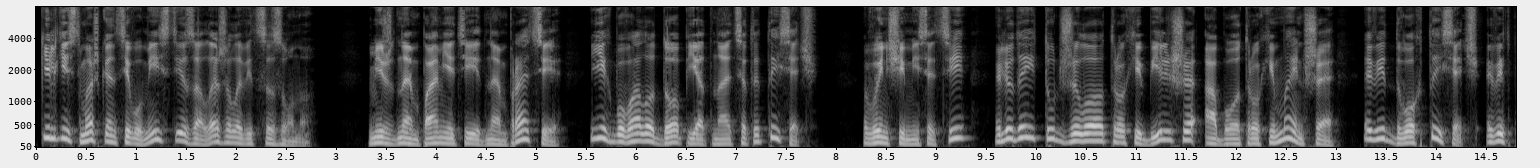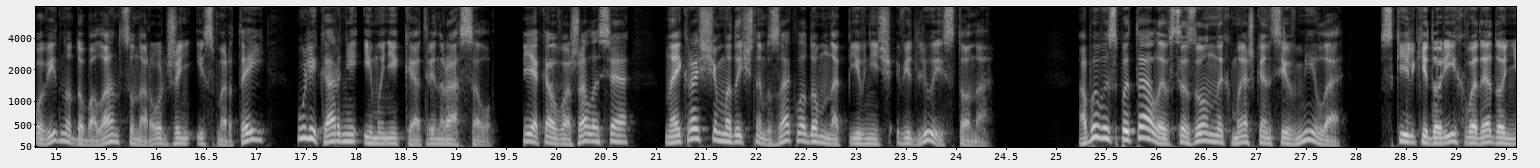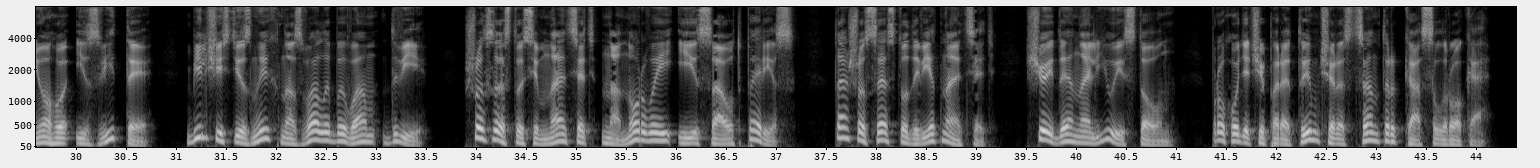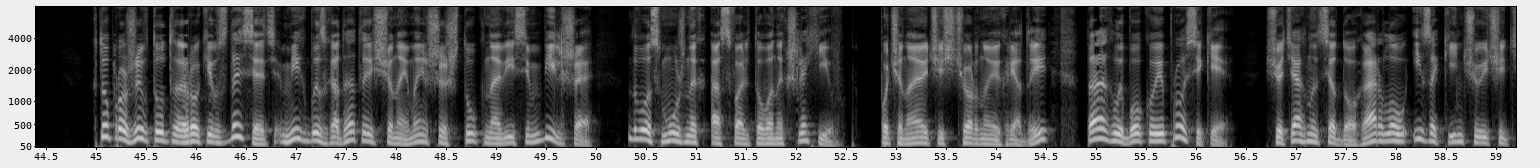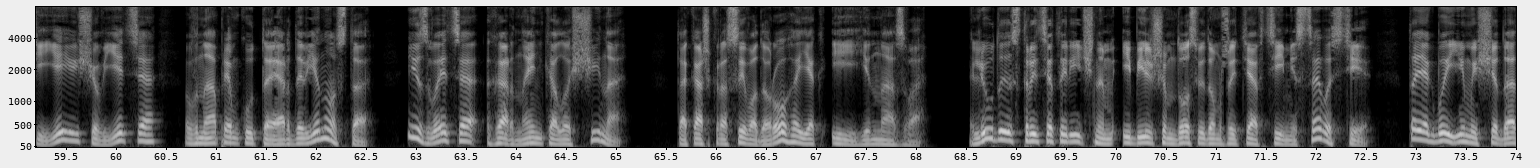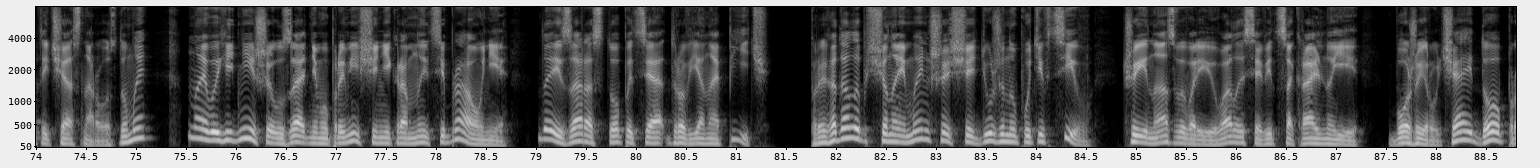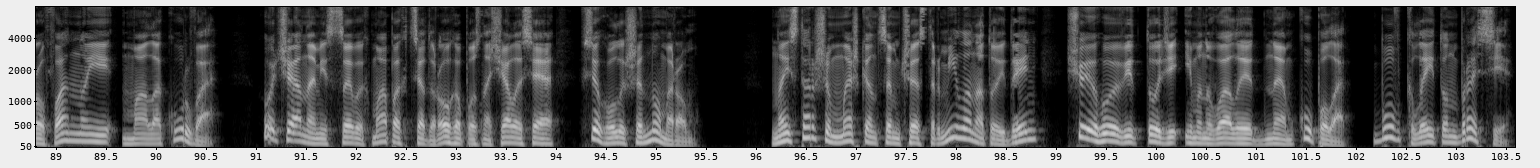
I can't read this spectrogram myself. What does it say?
Кількість мешканців у місті залежала від сезону. Між днем пам'яті і днем праці їх бувало до 15 тисяч. В інші місяці людей тут жило трохи більше або трохи менше від двох тисяч відповідно до балансу народжень і смертей у лікарні імені Кетрін Рассел, яка вважалася найкращим медичним закладом на північ від Люїстона. Аби ви спитали в сезонних мешканців Міла, скільки доріг веде до нього і звідти, більшість із них назвали би вам дві шосе 117 на Норвей і Саут Періс та шосе 119, що йде на Льюістоун, проходячи перед тим через центр Касл Рока. Хто прожив тут років з 10, міг би згадати щонайменше штук на вісім більше двосмужних асфальтованих шляхів, починаючи з чорної гряди та глибокої просіки, що тягнуться до Гарлоу і закінчуючи тією, що в'ється в напрямку ТР-90 і зветься гарненька лощина така ж красива дорога, як і її назва. Люди з 30-річним і більшим досвідом життя в цій місцевості, та якби їм іще дати час на роздуми, найвигідніше у задньому приміщенні крамниці Брауні, де й зараз топиться дров'яна піч, пригадали б щонайменше ще дюжину путівців, чиї назви варіювалися від сакральної Божий ручай до профанної Мала Курва, хоча на місцевих мапах ця дорога позначалася всього лише номером. Найстаршим мешканцем Честерміла на той день, що його відтоді іменували Днем Купола, був Клейтон Брессі.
